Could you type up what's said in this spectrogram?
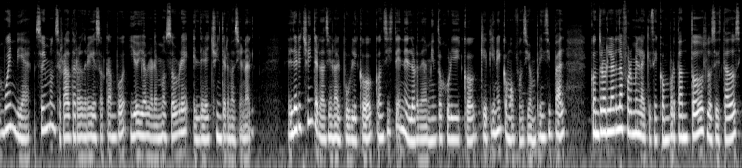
Buen día, soy Montserrat Rodríguez Ocampo y hoy hablaremos sobre el derecho internacional. El derecho internacional público consiste en el ordenamiento jurídico que tiene como función principal controlar la forma en la que se comportan todos los estados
